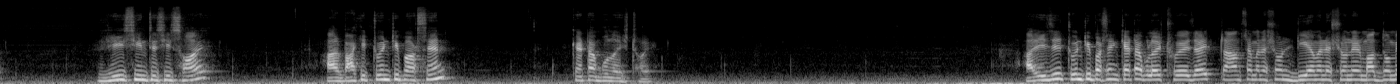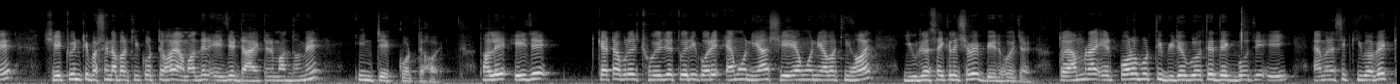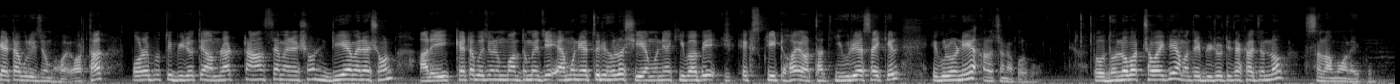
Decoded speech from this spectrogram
রিসিনথেসিস হয়। আর বাকি টোয়েন্টি পার্সেন্ট ক্যাটাবোলাইজড হয়। আর এই যে টোয়েন্টি পার্সেন্ট ক্যাটাবোলাইজড হয়ে যায় ট্রান্সঅ্যামিনেশন ডিঅ্যামিনেশনের মাধ্যমে, সেই টোয়েন্টি পার্সেন্ট আবার কী করতে হয়? আমাদের এই যে ডায়েটের মাধ্যমে ইনটেক করতে হয়। তাহলে এই যে ক্যাটাবোলাইজড হয়ে যে তৈরি করে অ্যামোনিয়া, সেই অ্যামোনিয়া আবার কী হয়? ইউরিয়া সাইকেল হিসেবে বের হয়ে যায়। তো আমরা এর পরবর্তী ভিডিওগুলোতে দেখব যে এই অ্যামিনোসিড কীভাবে ক্যাটাবলিজম হয়। অর্থাৎ পরবর্তী ভিডিওতে আমরা ট্রান্স ট্রান্সঅ্যামিনেশন ডিঅ্যামিনেশন আর এই ক্যাটাবলিজমের মাধ্যমে যে অ্যামোনিয়া তৈরি হলো, সেই অ্যামোনিয়া কীভাবে এক্সক্রিট হয়, অর্থাৎ ইউরিয়া সাইকেল এগুলো নিয়ে আলোচনা করব। তো ধন্যবাদ সবাইকে আমাদের ভিডিওটি দেখার জন্য। সালামু আলাইকুম।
